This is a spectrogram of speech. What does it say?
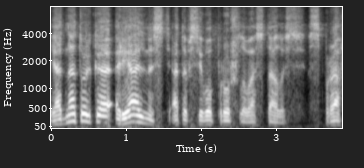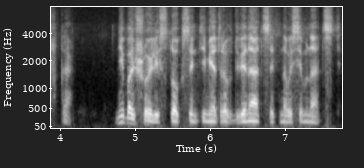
И одна только реальность ото всего прошлого осталась. Справка. Небольшой листок сантиметров 12 на 18.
